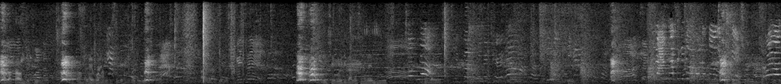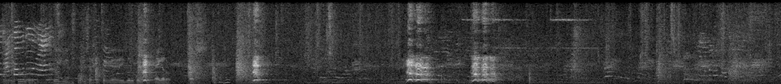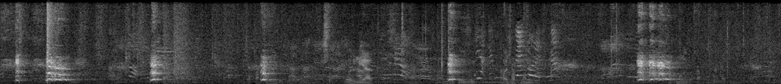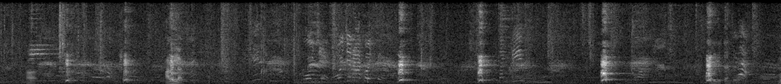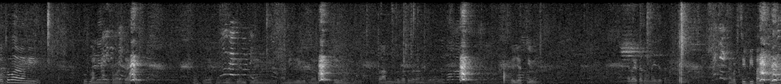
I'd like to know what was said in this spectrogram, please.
বাবা কাউন্ট দিতে খাইব না এই সে বই ভালো সিনেমা ভূত দিবা গেছে আমি আজকে দিন সরে দিচ্ছি আসি এটা রিকভার করে দিচ্ছি। পঁচিশ হাজার থেকে এই গরু পেয়েছে এগারো দশ মন সাত হ্যাঁ আড়াই লাখ। গতবার আমি বুঝলাম না তোমার দেখে কিন্তু একটা জিনিস দিন আমি দেখলাম এই ধরনের তো আমি গতবার অনেক বড় করে এই জাতীয় এবার একটা ধরনের যেত না এবার সিবি পাকিস্তান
